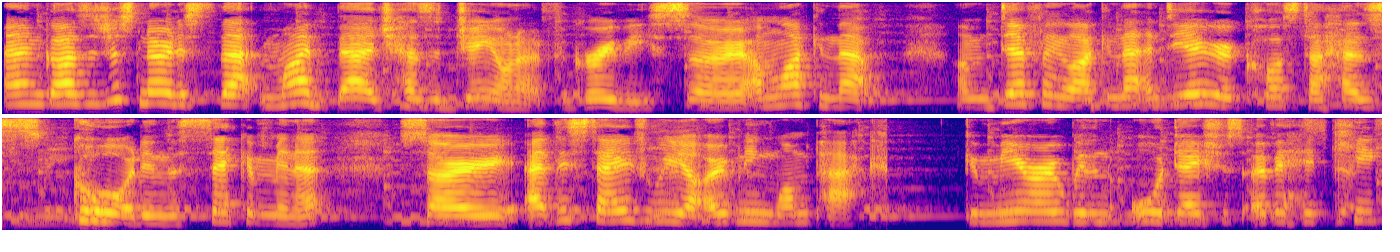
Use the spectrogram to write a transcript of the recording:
And guys, I just noticed that my badge has a G on it for Groovy, so I'm liking that. I'm definitely liking that. And Diego Costa has scored in the second minute. So at this stage, we are opening one pack. Gameiro with an audacious overhead kick,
